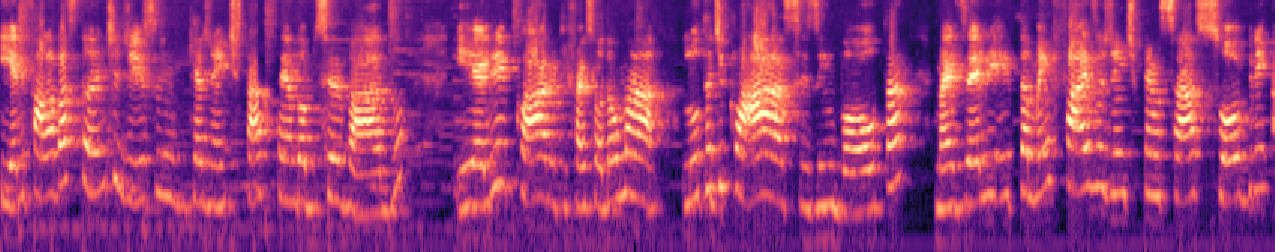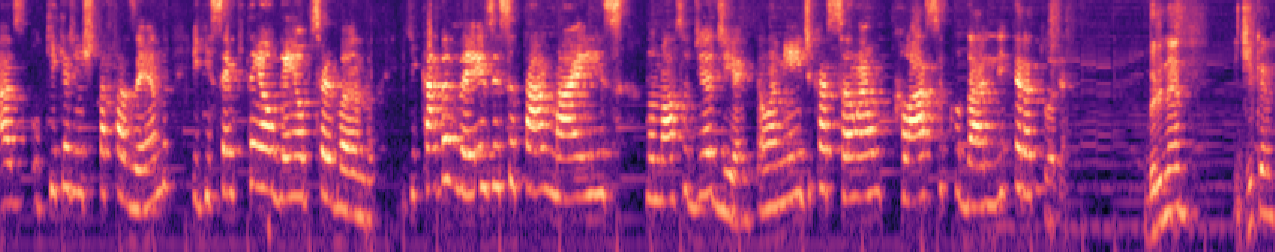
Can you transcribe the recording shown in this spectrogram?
E ele fala bastante disso, em que a gente está sendo observado. E ele, claro, que faz toda uma luta de classes em volta, mas ele também faz a gente pensar sobre as- o que, que a gente está fazendo e que sempre tem alguém observando. E que cada vez isso está mais no nosso dia a dia. Então, a minha indicação é um clássico da literatura. Bruna, dica?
